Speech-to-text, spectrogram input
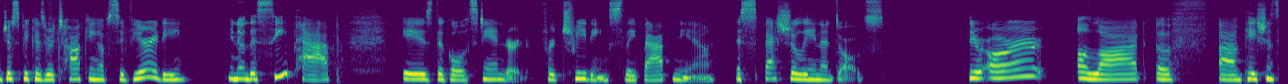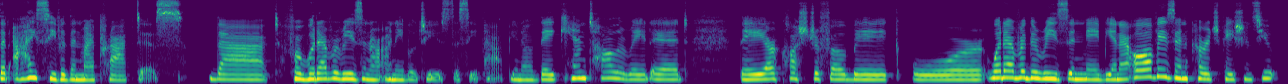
just because we're talking of severity, you know, the CPAP is the gold standard for treating sleep apnea, especially in adults. There are a lot of um, patients that I see within my practice that, for whatever reason, are unable to use the CPAP. You know, they can't tolerate it, they are claustrophobic, or whatever the reason may be. And I always encourage patients: you,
